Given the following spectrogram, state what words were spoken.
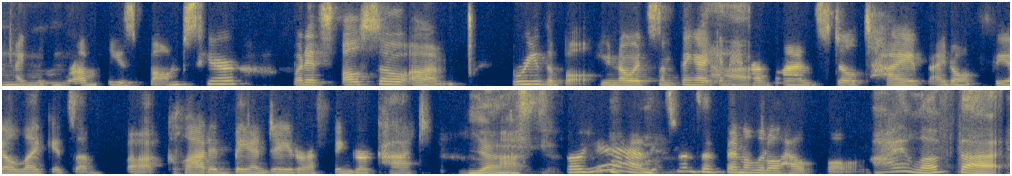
mm-hmm. I can mm-hmm. rub these bumps here. But it's also, um, breathable. You know, it's something I can have on, still type. I don't feel like it's a, a clotted band aid or a finger cut. Yes. So, yeah, these ones have been a little helpful. I love that.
